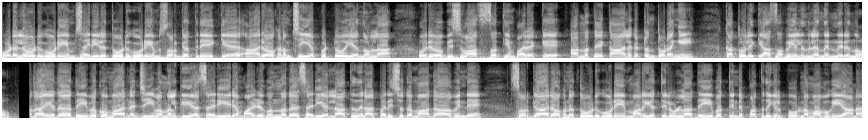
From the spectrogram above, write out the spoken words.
ഉടലോടുകൂടിയും ശരീരത്തോടുകൂടിയും സ്വർഗത്തിലേക്ക് ആരോഹണം ചെയ്യപ്പെട്ടു എന്നുള്ള ഒരു വിശ്വാസ സത്യം പരക്കെ അന്നത്തെ കാലഘട്ടം തുടങ്ങി കത്തോലിക്ക സഭയിൽ നിലനിന്നിരുന്നു. അതായത് ദൈവകുമാരന് ജീവൻ നൽകിയ ശരീരം അഴുകുന്നത് ശരിയല്ലാത്തതിനാൽ പരിശുദ്ധ മാതാവിന്റെ സ്വർഗാരോഹണത്തോടുകൂടി മറിയത്തിലുള്ള ദൈവത്തിന്റെ പദ്ധതികൾ പൂർണമാവുകയാണ്.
